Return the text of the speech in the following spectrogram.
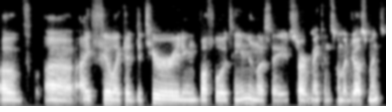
of. Uh, I feel like a deteriorating Buffalo team unless they start making some adjustments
